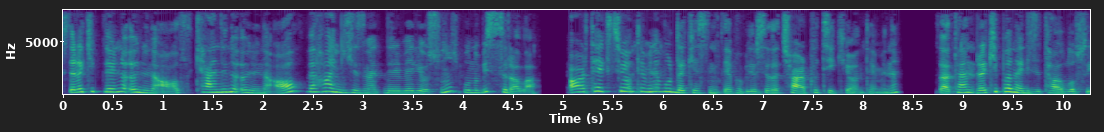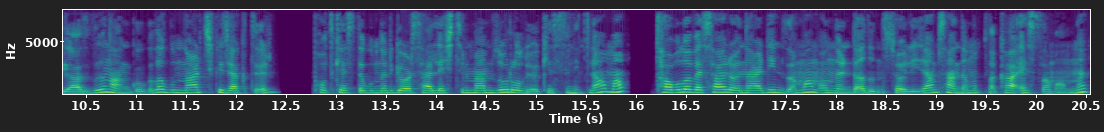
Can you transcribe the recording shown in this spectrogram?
İşte rakiplerini önüne al, kendini önüne al ve hangi hizmetleri veriyorsunuz bunu bir sırala. Artı eksi yöntemini burada kesinlikle yapabilirsin ya da çarpı tik yöntemini. Zaten rakip analizi tablosu yazdığın an Google'a bunlar çıkacaktır. Podcast'te bunları görselleştirmem zor oluyor kesinlikle ama tablo vesaire önerdiğim zaman onların da adını söyleyeceğim. Sen de mutlaka eş zamanlı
